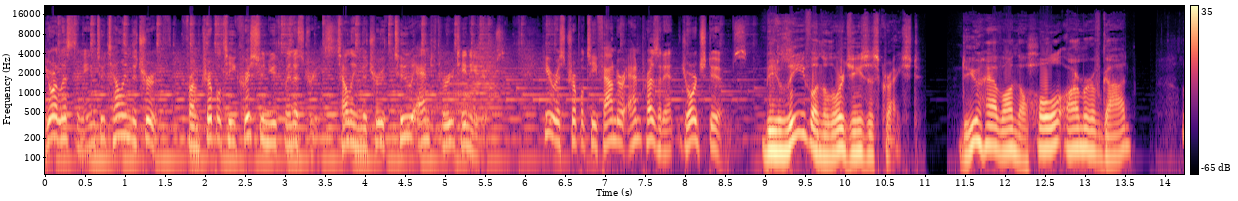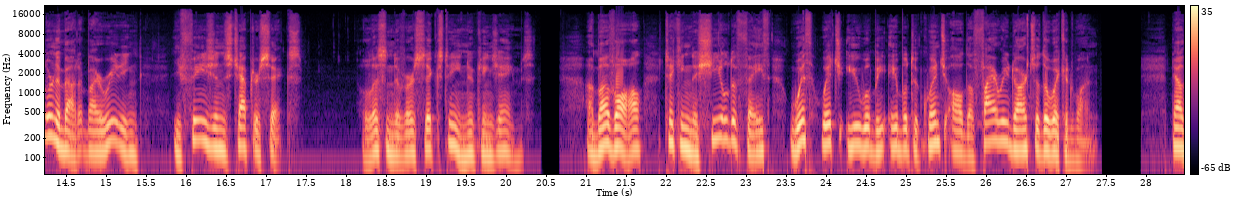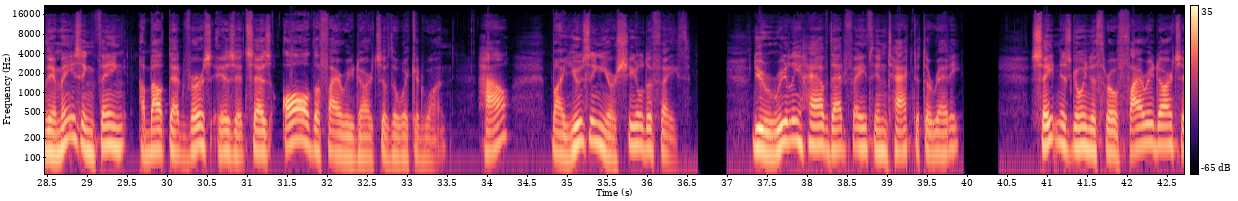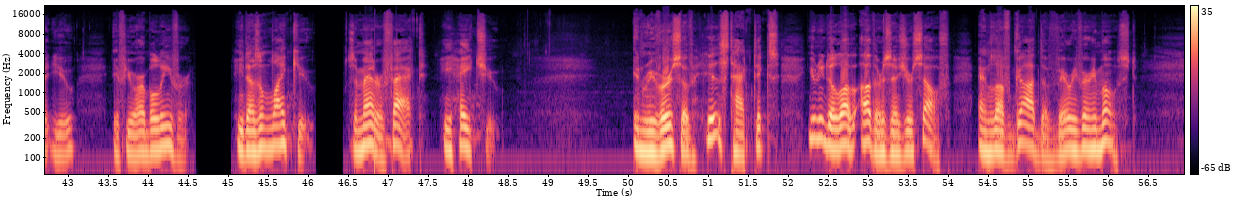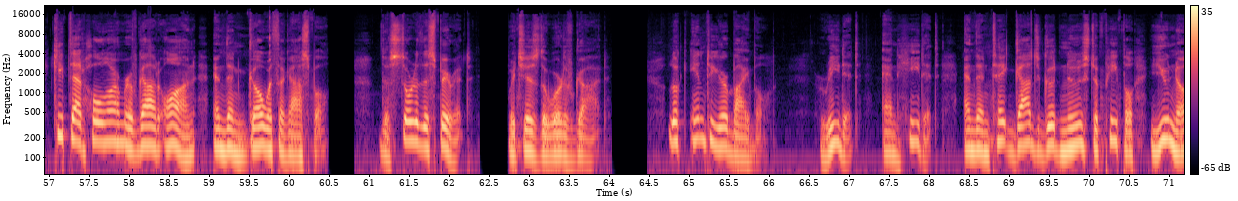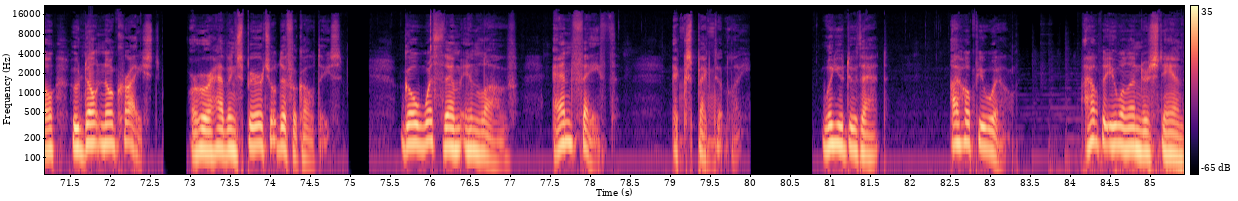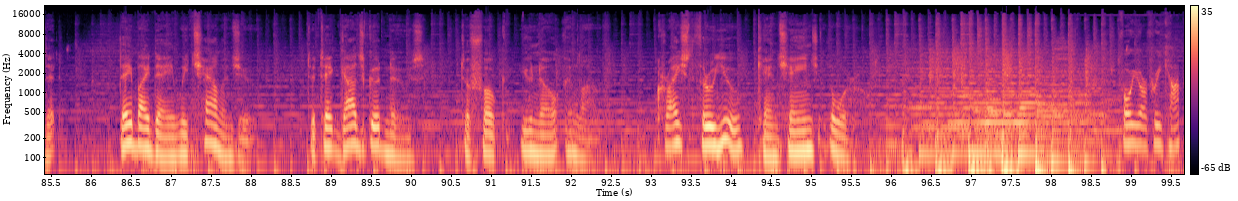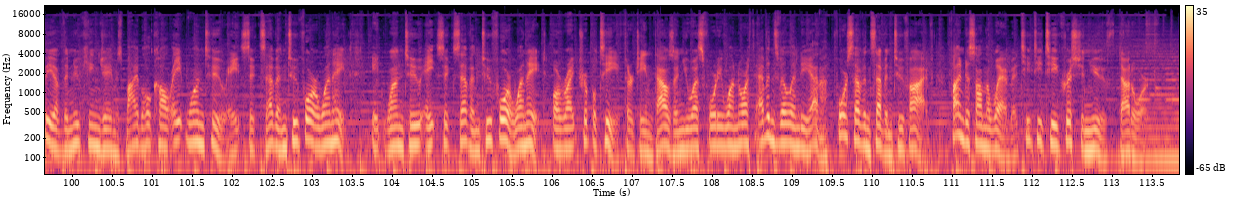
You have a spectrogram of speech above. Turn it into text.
You're listening to Telling the Truth from Triple T Christian Youth Ministries, telling the truth to and through teenagers. Here is Triple T founder and president George Dooms. Believe on the Lord Jesus Christ. Do you have on the whole armor of God? Learn about it by reading Ephesians chapter 6. Listen to verse 16, New King James. Above all, taking the shield of faith with which you will be able to quench all the fiery darts of the wicked one. Now, the amazing thing about that verse is it says all the fiery darts of the wicked one. How? By using your shield of faith. Do you really have that faith intact at the ready? Satan is going to throw fiery darts at you if you are a believer. He doesn't like you. As a matter of fact, he hates you. In reverse of his tactics, you need to love others as yourself and love God the very, very most. Keep that whole armor of God on and then go with the gospel, the sword of the Spirit, which is the Word of God. Look into your Bible, read it, and heed it, and then take God's good news to people you know who don't know Christ or who are having spiritual difficulties. Go with them in love and faith expectantly. Will you do that? I hope you will. I hope that you will understand that day by day we challenge you to take God's good news to folk you know and love. Christ through you can change the world. For your free copy of the New King James Bible, call 812-867-2418, 812-867-2418, or write Triple T, 13,000 US 41 North, Evansville, Indiana, 47725. Find us on the web at tttchristianyouth.org.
